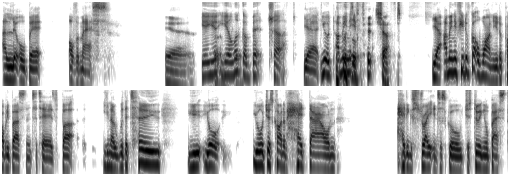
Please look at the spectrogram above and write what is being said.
a little bit of a mess. Yeah, Yeah, you, Um, you look a bit chuffed. Yeah, you. I mean, a if bit chuffed. yeah, I mean, if you'd have got a one, you'd have probably burst into tears. But you know, with a two, you you're you're just kind of head down, heading straight into school, just doing your best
